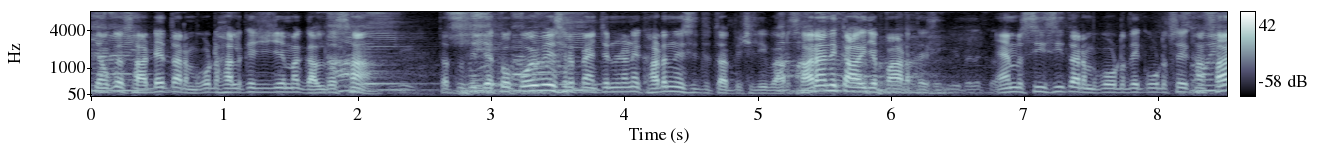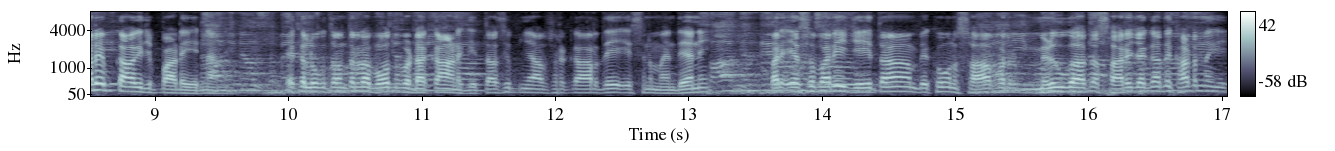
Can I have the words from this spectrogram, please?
ਕਿਉਂਕਿ ਸਾਡੇ ਧਰਮਕੋਟ ਹਲਕੇ 'ਚ ਜੇ ਮੈਂ ਗੱਲ ਦੱਸਾਂ ਤਾਂ ਤੁਸੀਂ ਦੇਖੋ, ਕੋਈ ਵੀ ਸਰਪੰਚ ਨੂੰ ਇਹਨਾਂ ਨੇ ਖੜ ਨਹੀਂ ਸੀ ਦਿੱਤਾ ਪਿਛਲੀ ਵਾਰ। ਸਾਰਿਆਂ ਦੇ ਕਾਗਜ਼ ਪਾੜਤੇ ਸੀ। ਐਮਸੀਸੀ ਧਰਮਕੋਟ ਦੇ ਕੋਟ ਸੇਖਾਂ, ਸਾਰੇ ਕਾਗਜ਼ ਪਾੜੇ ਇਹਨਾਂ ਨੇ। ਇੱਕ ਲੋਕਤੰਤਰ ਦਾ ਬਹੁਤ ਵੱਡਾ ਕਾਣ ਕੀਤਾ ਸੀ, ਪੰਜਾਬ ਸਰਕਾਰ ਦੇ ਇਸ ਨੁਮਾਇੰਦਿਆਂ ਨੇ। ਪਰ ਇਸ ਵਾਰੀ ਜੇ ਤਾਂ ਵੇਖੋ ਇਨਸਾਫ ਮਿਲੂਗਾ ਤਾਂ ਸਾਰੇ ਜਗ੍ਹਾ ਤੇ ਖੜਨਗੇ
